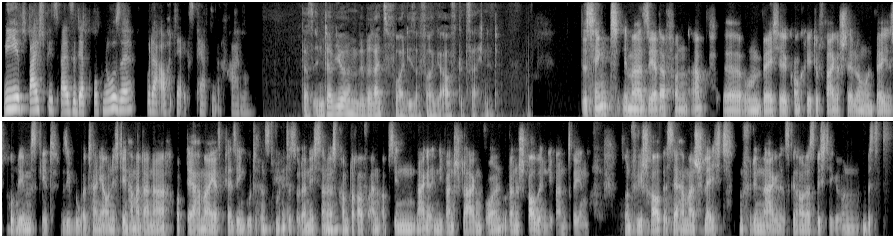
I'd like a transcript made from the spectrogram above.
wie beispielsweise der Prognose oder auch der Expertenbefragung. Das Interview haben wir bereits vor dieser Folge aufgezeichnet. Das hängt immer sehr davon ab, äh, um welche konkrete Fragestellung und welches Problem es geht. Sie beurteilen ja auch nicht den Hammer danach, ob der Hammer jetzt per se ein gutes Instrument ist oder nicht, sondern mhm. es kommt darauf an, ob Sie einen Nagel in die Wand schlagen wollen oder eine Schraube in die Wand drehen. So, und für die Schraube ist der Hammer schlecht und für den Nagel ist genau das Richtige. Und bis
